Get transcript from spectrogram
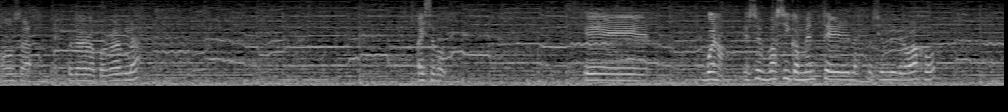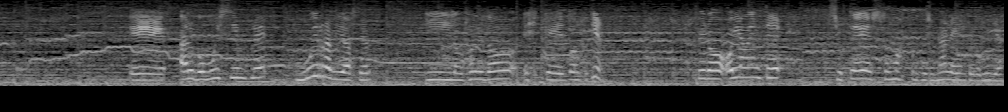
Vamos a esperar a apagarla. Ahí se va. Eh, bueno, esa es básicamente la estación de trabajo. Eh, algo muy simple muy rápido de hacer y lo mejor de todo es que todos lo tienen. Pero obviamente, si ustedes son más profesionales, entre comillas,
